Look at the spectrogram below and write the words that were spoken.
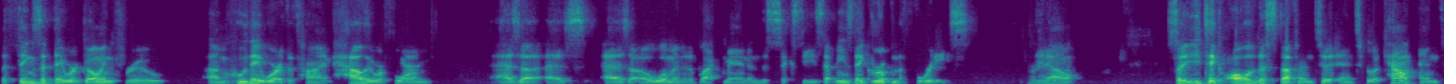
the things that they were going through, um, who they were at the time, how they were formed, as a as as a woman and a black man in the 60s that means they grew up in the 40s right. you know so you take all of this stuff into into account and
